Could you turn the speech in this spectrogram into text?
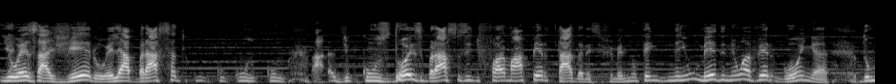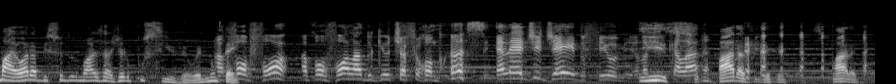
E o exagero, ele abraça de- com, com- com- a- de- com os dois braços e de forma apertada nesse filme. Ele não tem nenhum medo, nenhuma vergonha do maior absurdo do maior exagero possível. Ele não A tem. vovó, a vovó lá do Guilty of Romance, ela é DJ do filme. Ela Isso, fica lá. maravilhoso. maravilhoso.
